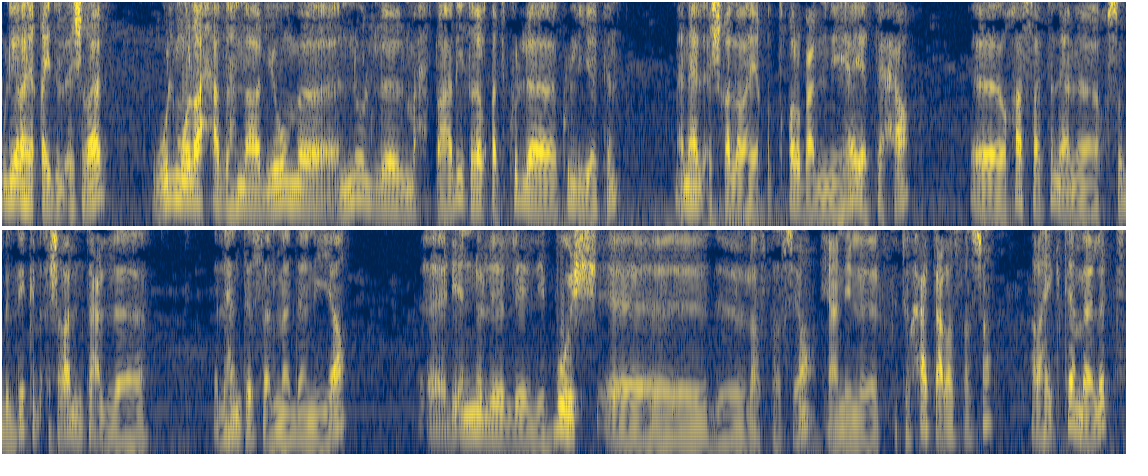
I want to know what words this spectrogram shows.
واللي راهي قيد الأشغال. والملاحظ هنا اليوم آه، أنه المحطة هذه تغلقت كل كلية. معناها الأشغال راهي تقرب على النهاية تاعها. خاصة يعني خصو بالذكر الأشغال نتاع الهندسة المدنية. لأنه لي بوش لا يعني الفتوحات تاع لا راهي اكتملت.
